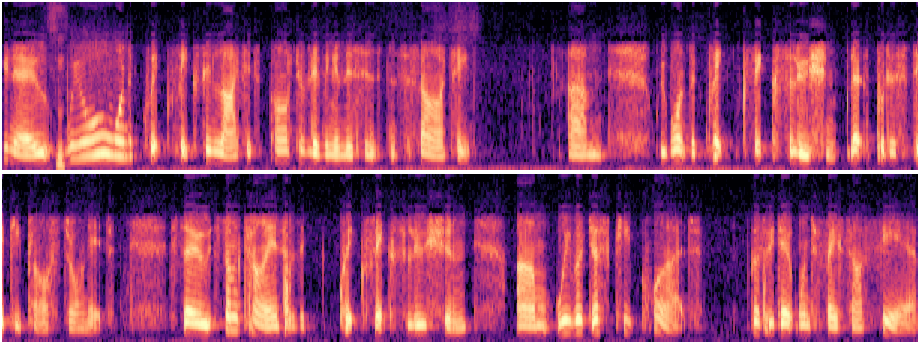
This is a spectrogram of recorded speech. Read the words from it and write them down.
You know, we all want a quick fix in life. It's part of living in this instant society. Um, we want the quick fix solution. Let's put a sticky plaster on it. So sometimes with a quick fix solution, um, we will just keep quiet because we don't want to face our fear.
